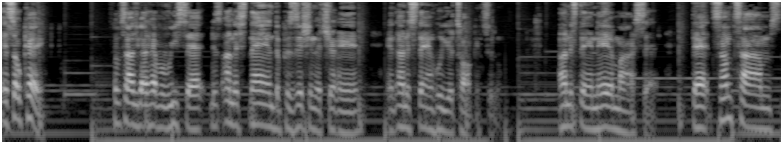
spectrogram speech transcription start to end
it's okay. Sometimes you gotta have a reset. Just understand the position that you're in and understand who you're talking to. Understand their mindset. That sometimes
